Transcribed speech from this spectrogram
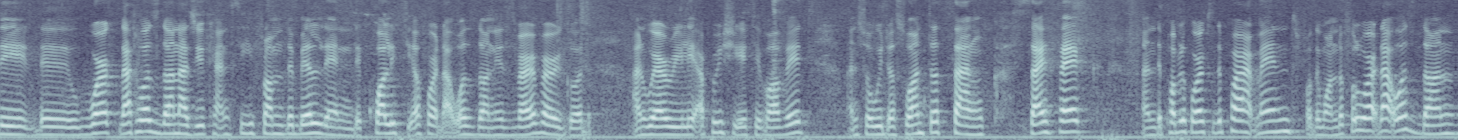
the, the work that was done, as you can see from the building, the quality of work that was done is very, very good, and we're really appreciative of it. And so we just want to thank CIFEC and the Public Works Department for the wonderful work that was done,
